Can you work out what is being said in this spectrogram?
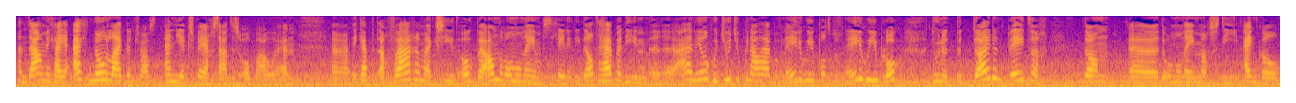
En daarmee ga je echt no like and trust en die expertstatus opbouwen. En uh, ik heb het ervaren, maar ik zie het ook bij andere ondernemers. Diegenen die dat hebben, die een, uh, een heel goed YouTube kanaal hebben, of een hele goede podcast, of een hele goede blog, doen het beduidend beter dan de ondernemers die enkel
